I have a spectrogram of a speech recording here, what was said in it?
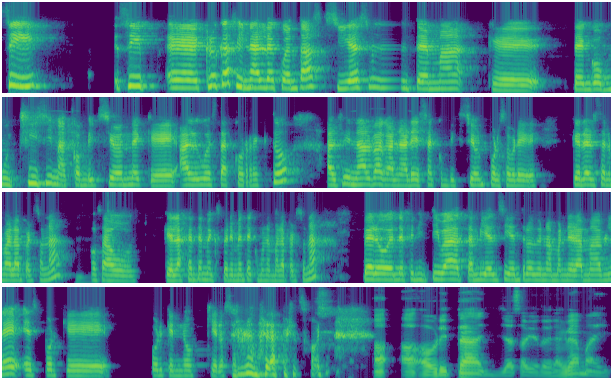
Sí, sí, eh, creo que a final de cuentas, si es un tema que tengo muchísima convicción de que algo está correcto, al final va a ganar esa convicción por sobre querer ser mala persona, o sea, o que la gente me experimente como una mala persona, pero en definitiva también si entro de una manera amable es porque, porque no quiero ser una mala persona. ahorita, ya sabiendo Enagrama y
